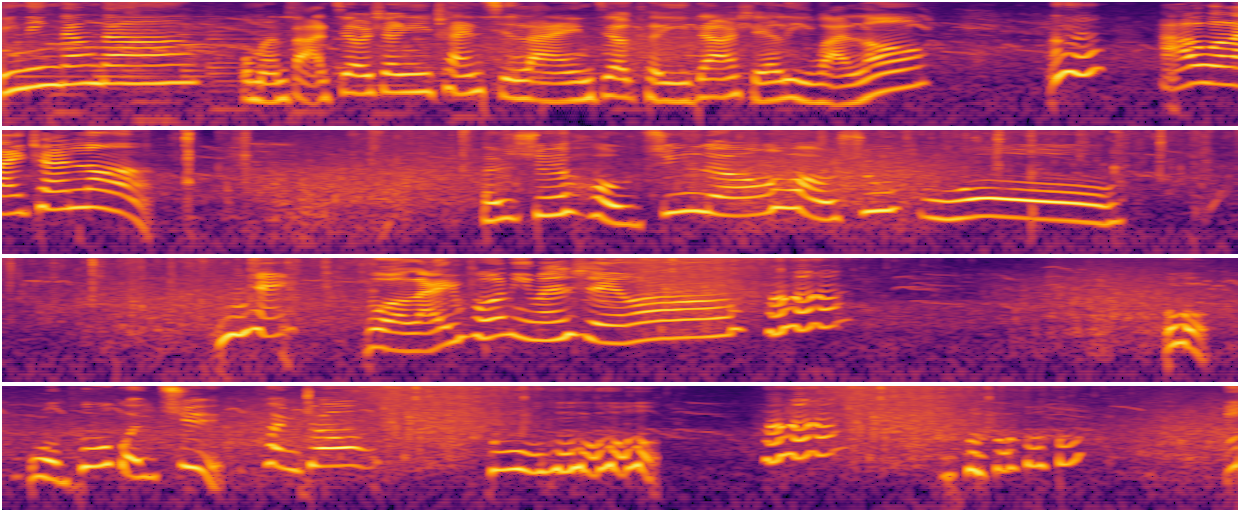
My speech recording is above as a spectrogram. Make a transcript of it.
叮叮当当，我们把救生衣穿起来，就可以到水里玩喽。嗯，好，我来穿了。海水好清凉，好舒服哦。嘿，我来泼你们水喽。哦，我泼回去，看招！呼呼呼！哈哈！哎，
